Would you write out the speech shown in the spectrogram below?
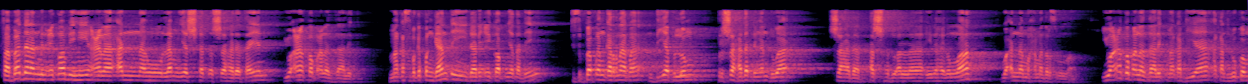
Fabadalan min iqabihi ala annahu lam yashhad asy-syahadatain yu'aqab 'ala dzalik. Maka sebagai pengganti dari iqabnya tadi disebabkan karena apa? Dia belum bersyahadat dengan dua syahadat asyhadu alla ilaha illallah wa anna muhammad rasulullah yu'aqab ala dzalik maka dia akan dihukum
